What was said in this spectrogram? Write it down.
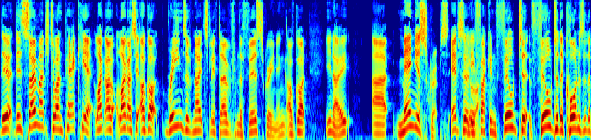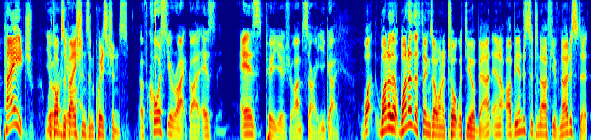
there, there's so much to unpack here. Like I, like I said, I've got reams of notes left over from the first screening. I've got, you know, uh, manuscripts absolutely right. fucking filled to filled to the corners of the page You're- with observations and questions. Of course, you're right, Guy. As as per usual. I'm sorry. You go. What one of the one of the things I want to talk with you about, and I- I'll be interested to know if you've noticed it,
